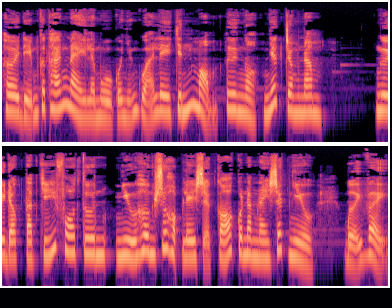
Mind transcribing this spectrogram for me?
Thời điểm của tháng này là mùa của những quả lê chín mọng tươi ngọt nhất trong năm. Người đọc tạp chí Fortune nhiều hơn số hộp lê sẽ có của năm nay rất nhiều. Bởi vậy,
